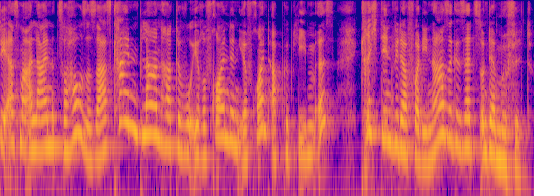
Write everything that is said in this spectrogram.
die erstmal alleine zu Hause saß, keinen Plan hatte, wo ihre Freundin, ihr Freund abgeblieben ist, kriegt den wieder vor die Nase gesetzt und der müffelt.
